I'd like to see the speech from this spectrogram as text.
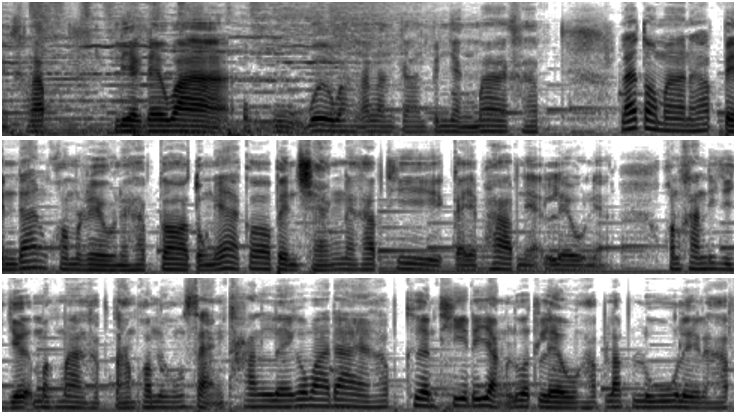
นะครับ เรียกได้ว่าโอ้โหเวอร์วังอลังการเป็นอย่างมากครับ และต่อมานะครับเป็นด้านความเร็วนะครับ ก็ตรงนี้ก็เป็นแชงนะครับที่กายภาพเนี่ยเร็วเนี่ยค่อนข้างที่จะเยอะมากๆครับตามความเร็วของแสงทันเลยก็ว่าได้นะครับเคลื่อนที่ได้อย่างรวดเร็วครับรับรู้เลยนะครับ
